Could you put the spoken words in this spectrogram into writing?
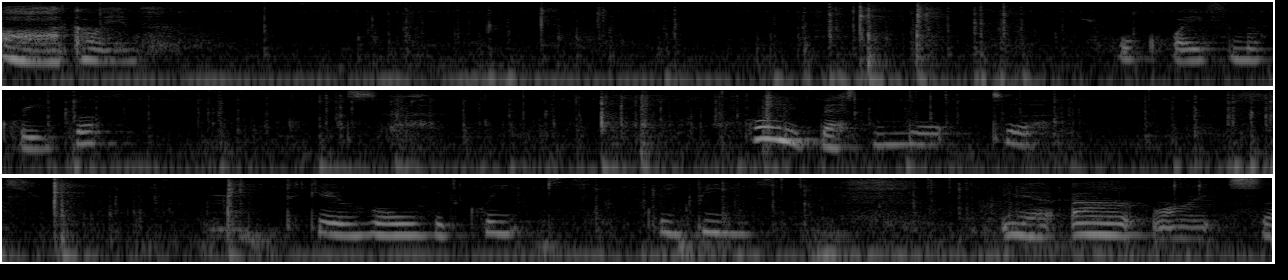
Oh, I got him. Walk away from the creeper. It's, uh, probably best not to get involved with creeps, creepies. Yeah, uh, right, so.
